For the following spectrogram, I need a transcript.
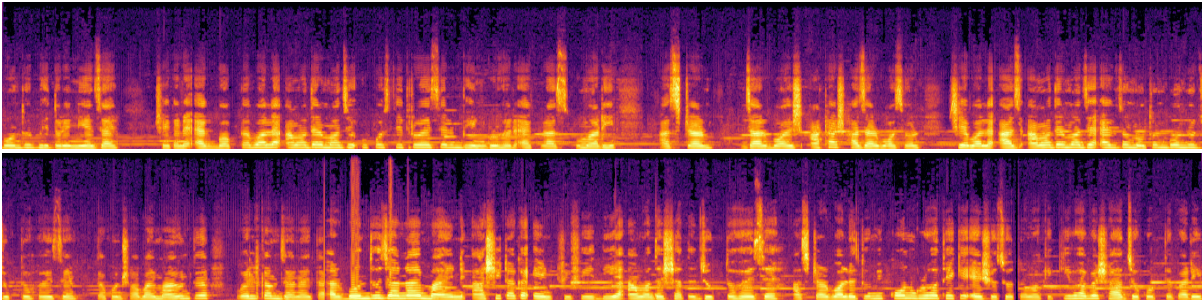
বন্ধু ভেতরে নিয়ে যায়। সেখানে এক বক্তা বলে, আমাদের মাঝে উপস্থিত রয়েছেন ভিন গ্রহের এক রাজকুমারী আস্টার যার বয়স আঠাশ হাজার বছর। সে বলে, আজ আমাদের মাঝে একজন নতুন বন্ধু যুক্ত হয়েছে। তখন সবাই মায়ুনকে ওয়েলকাম জানায়। তার বন্ধু জানায় মাইন আশি টাকা এন্ট্রি ফি দিয়ে আমাদের সাথে যুক্ত হয়েছে। আস্টার বলে, তুমি কোন গ্রহ থেকে এসেছ? তোমাকে কীভাবে সাহায্য করতে পারি?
